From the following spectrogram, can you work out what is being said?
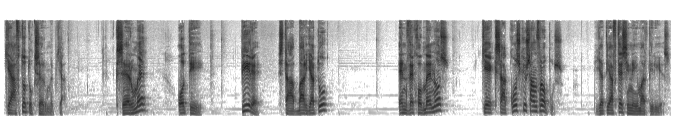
Και αυτό το ξέρουμε πια. Ξέρουμε ότι πήρε στα μπάρια του ενδεχομένως και 600 ανθρώπους. Γιατί αυτές είναι οι μαρτυρίες.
